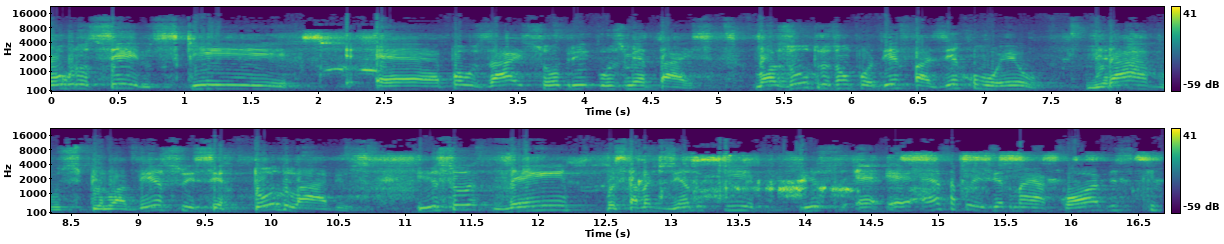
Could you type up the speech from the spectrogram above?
ou grosseiros que é, pousais sobre os metais, vós outros vão poder fazer como eu, virar-vos pelo avesso e ser todo lábios. Isso vem, você estava dizendo que isso, é, é essa poesia do Mayakovsky que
